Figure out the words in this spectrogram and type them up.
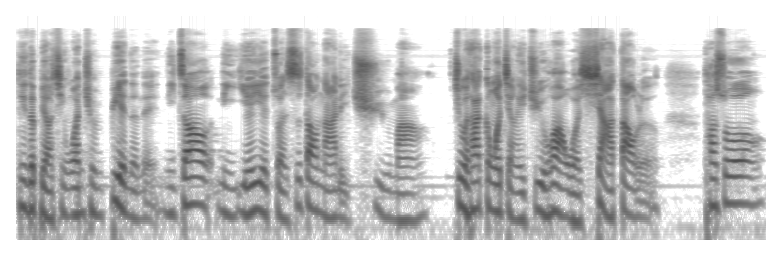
你的表情完全变了呢？你知道你爷爷转世到哪里去吗？”结果他跟我讲一句话，我吓到了。他说：“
